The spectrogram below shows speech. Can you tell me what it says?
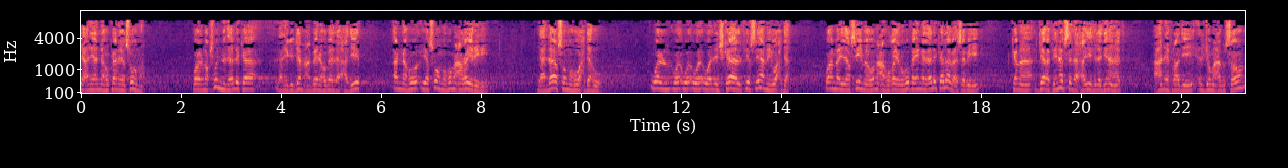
يعني أنه كان يصومه. والمقصود من ذلك يعني جمعا بينه وبين الأحاديث أنه يصومه مع غيره. يعني لا يصومه وحده. والإشكال في صيامه وحده. وأما إذا صيم ومعه غيره فإن ذلك لا بأس به. كما جاء في نفس الأحاديث التي نهت عن إفراد الجمعة بالصوم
